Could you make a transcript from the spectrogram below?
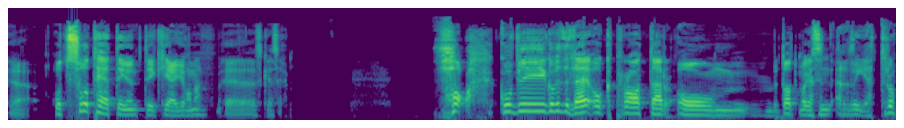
Ja. Och så tät är ju inte Ikea-granen, eh, ska jag säga. Ha, går vi går vidare och pratar om datamagasin Retro.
